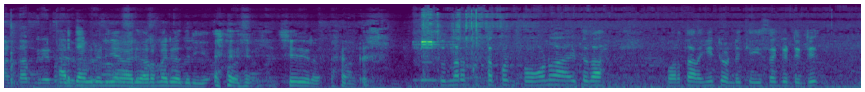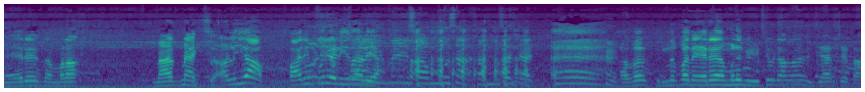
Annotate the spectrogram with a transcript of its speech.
അടുത്ത അപ്ഡേറ്റ് ഞാൻ വരും ഉറപ്പ് വരും. വന്നിരിക്കും. ശരി. ബ്രോ സുന്ദര കുട്ടപ്പൻ ഫോണുമായിട്ടതാ പുറത്തിറങ്ങിയിട്ടുണ്ട്. കേസൊക്കെ ഇട്ടിട്ട്. നേരെ നമ്മളെ മാഡ് മാക്സ് അളിയാ പാനിപ്പൂരി അടിക്കുന്ന അളിയാ. അപ്പൊ ഇന്നിപ്പോ നേരെ നമ്മൾ വീട്ടിൽ വിടാന്നാ വിചാരിച്ചേട്ടാ.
